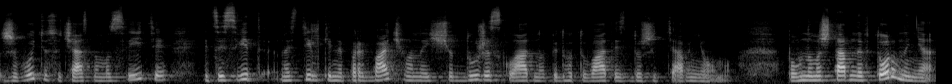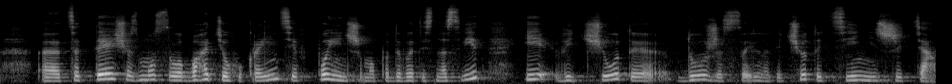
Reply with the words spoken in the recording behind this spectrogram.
живуть у сучасному світі, і цей світ настільки непередбачуваний, що дуже складно підготуватись до життя в ньому. Повномасштабне вторгнення е, це те, що змусило багатьох українців по-іншому подивитись на світ і відчути дуже сильно відчути цінність життя.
